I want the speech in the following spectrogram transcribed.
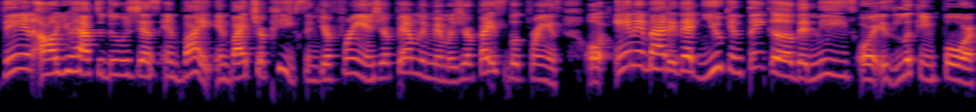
then all you have to do is just invite invite your peeps and your friends your family members your facebook friends or anybody that you can think of that needs or is looking for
